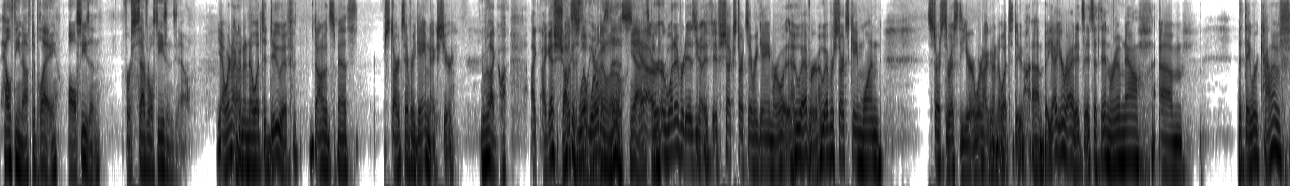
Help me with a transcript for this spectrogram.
healthy enough to play all season for several seasons now. Yeah, we're not Um, going to know what to do if Donovan Smith starts every game next year. You're like, I, I guess Shough What's- is still what here. world is know. this? Yeah, Yeah, or, be- or whatever it is. You know, if, if Shough starts every game or wh- whoever, whoever starts game one starts the rest of the year, we're not going to know what to do. Um, but yeah, you're right. It's it's a thin room now. Um, but they were kind of.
